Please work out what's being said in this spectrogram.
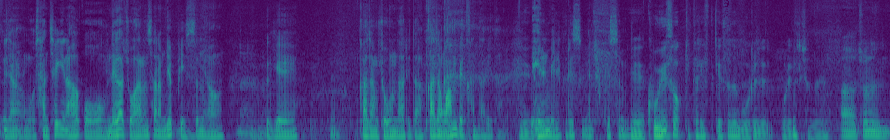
그냥 뭐 산책이나 하고 내가 좋아하는 사람 옆에 있으면 그게 가장 좋은 날이다. 가장 완벽한 날이다. 예. 매일매일 그랬으면 좋겠습니다. 예, 고희석 기타리스트께서는 뭐를 오래 들으셨나요? 아 저는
